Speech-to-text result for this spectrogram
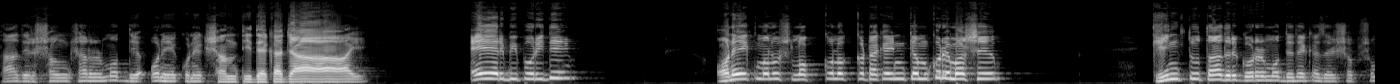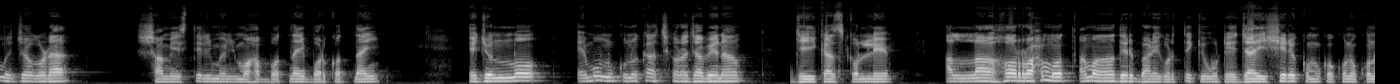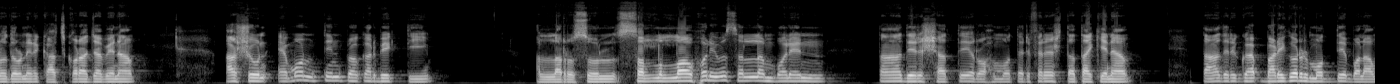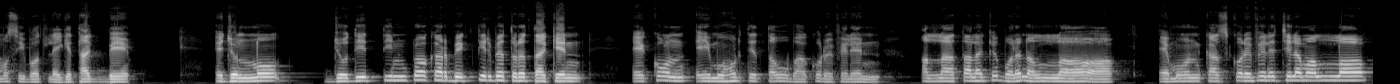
তাদের সংসারের মধ্যে অনেক অনেক শান্তি দেখা যায়। এর বিপরীতে অনেক মানুষ লক্ষ লক্ষ টাকা ইনকাম করে মাসে। কিন্তু তাদের ঘরের মধ্যে দেখা যায় সবসময় ঝগড়া, স্বামী স্ত্রীর মিল, মহাব্বত নাই, বরকত নাই। এজন্য এমন কোনো কাজ করা যাবে না। যেই কাজ করলে আল্লাহর রহমত আমাদের বাড়িঘর থেকে উঠে যায়, সেরকম কখনো কোনো ধরনের কাজ করা যাবে না। আসুন, এমন তিন প্রকার ব্যক্তি আল্লাহ রসুল সাল্লাহ সাল্লাম বলেন, তাদের সাথে রহমতের ফেরেস্তা থাকে না। তাদের বাড়িঘরের মধ্যে বলা মুসিবত লেগে থাকবে। এজন্য যদি তিন প্রকার ব্যক্তির ভেতরে থাকেন, এখন এই মুহূর্তে তাওবা করে ফেলেন। আল্লাহ তালাকে বলেন, আল্লাহ এমন কাজ করে ফেলেছিলাম আল্লাহ,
